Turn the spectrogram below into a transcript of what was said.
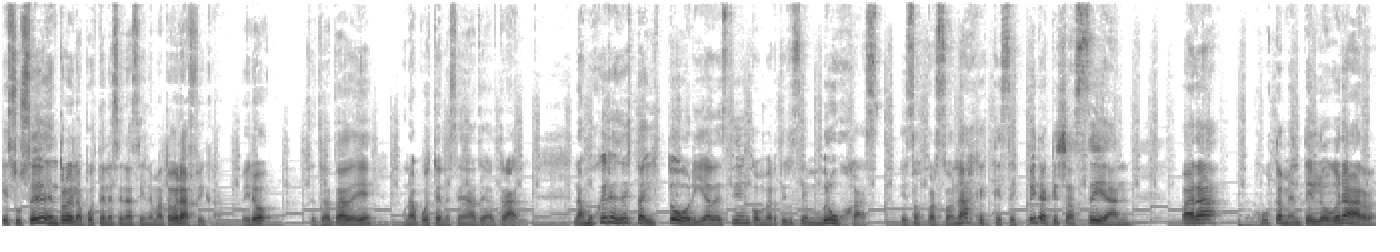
que sucede dentro de la puesta en escena cinematográfica, pero se trata de una puesta en escena teatral. Las mujeres de esta historia deciden convertirse en brujas, esos personajes que se espera que ellas sean para justamente lograr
